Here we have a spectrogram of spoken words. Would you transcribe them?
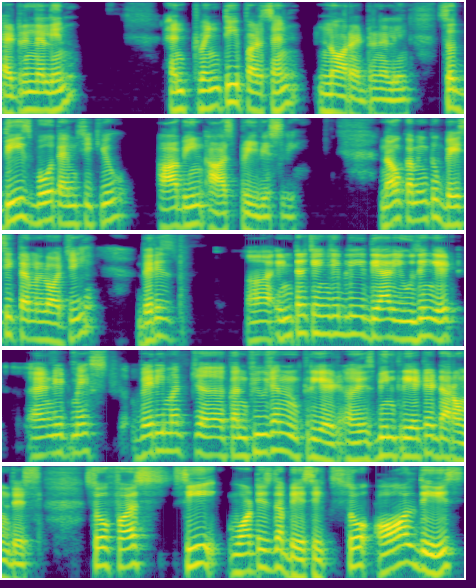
adrenaline and 20% noradrenaline. So these both MCQ are being asked previously. Now coming to basic terminology, there is uh, interchangeably they are using it and it makes very much uh, confusion create uh, is being created around this so first see what is the basics so all these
